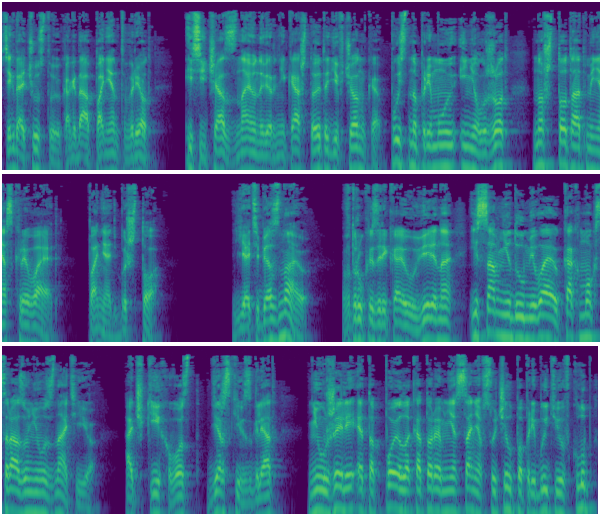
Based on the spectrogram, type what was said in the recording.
Всегда чувствую, когда оппонент врет. И сейчас знаю наверняка, что эта девчонка, пусть напрямую и не лжет, но что-то от меня скрывает. Понять бы что. «Я тебя знаю», Вдруг изрекаю уверенно и сам недоумеваю, как мог сразу не узнать ее. Очки, хвост, дерзкий взгляд. Неужели это пойло, которое мне Саня всучил по прибытию в клуб,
